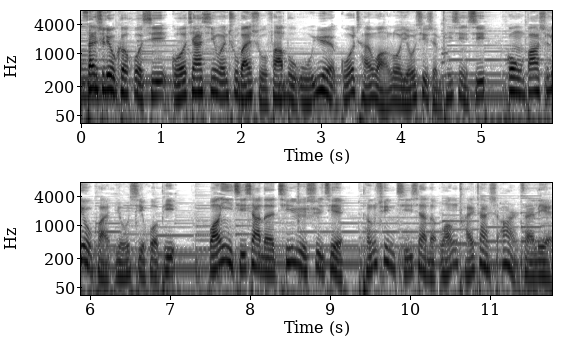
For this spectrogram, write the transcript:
三十六氪获悉，国家新闻出版署发布五月国产网络游戏审批信息，共八十六款游戏获批。网易旗下的《七日世界》，腾讯旗下的《王牌战士二》在列。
